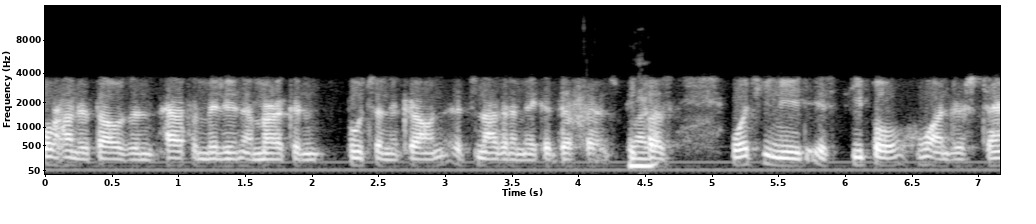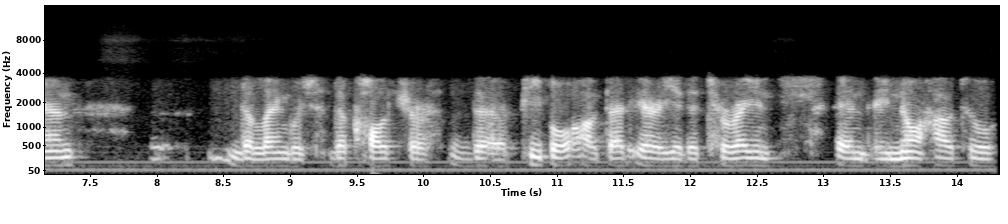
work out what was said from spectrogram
400,000, half a million American boots on the ground, it's not going to make a difference because right. What you need is people who understand the language, the culture, the people of that area, the terrain, and they know how to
